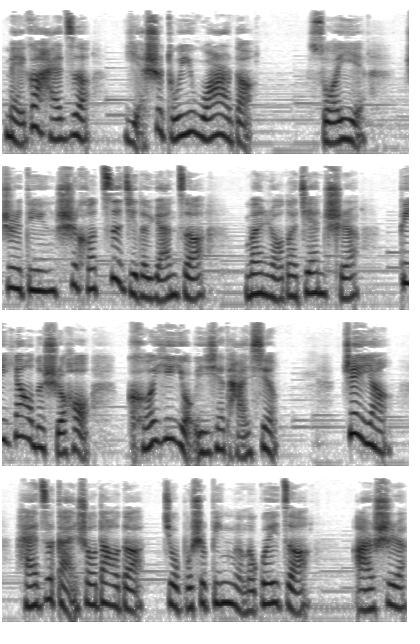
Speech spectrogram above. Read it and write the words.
每个孩子也是独一无二的。所以，制定适合自己的原则，温柔的坚持，必要的时候可以有一些弹性，这样孩子感受到的就不是冰冷的规则，而是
